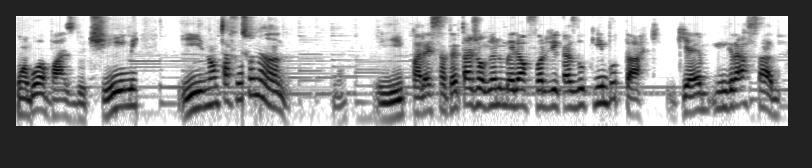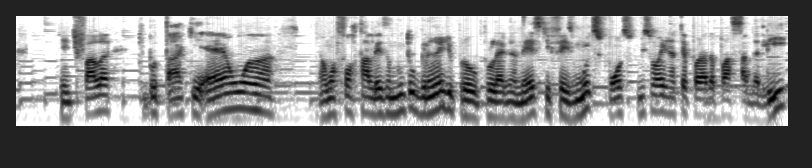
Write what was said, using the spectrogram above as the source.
uma boa base do time e não tá funcionando. Né? E parece até estar tá jogando melhor fora de casa do que em Butarque, o que é engraçado. A gente fala que Butarque é uma, é uma fortaleza muito grande pro, pro Leganês, que fez muitos pontos, principalmente na temporada passada ali,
